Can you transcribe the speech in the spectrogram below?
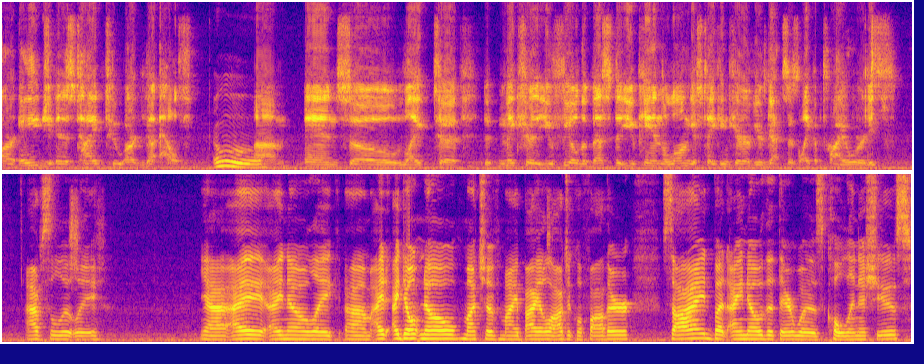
our age is tied to our gut health. Ooh. Um, and so, like, to, to make sure that you feel the best that you can, the longest, taking care of your guts is like a priority. Absolutely. Yeah, I I know like um I I don't know much of my biological father side, but I know that there was colon issues.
